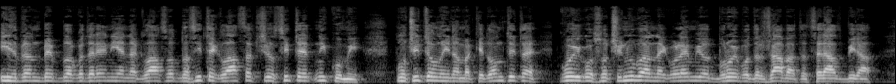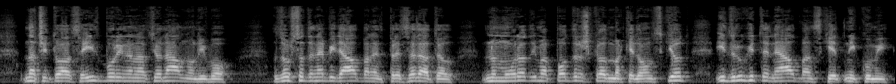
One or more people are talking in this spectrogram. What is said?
Избран бе благодарение на гласот на сите гласачи од сите етникуми, вклучително и на македонците, кои го сочинуваат најголемиот број во државата, се разбира. Значи тоа се избори на национално ниво. Зошто да не биде албанец председател, но мора да има поддршка од македонскиот и другите неалбански етникуми.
